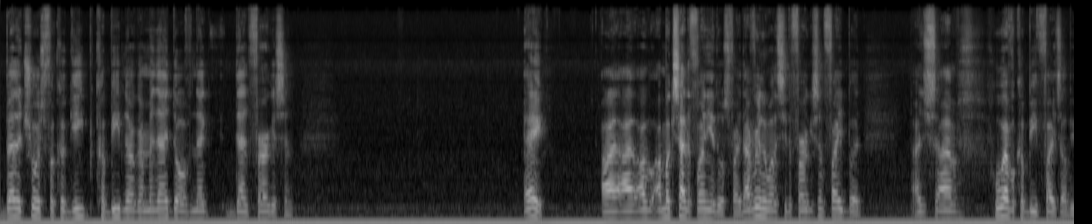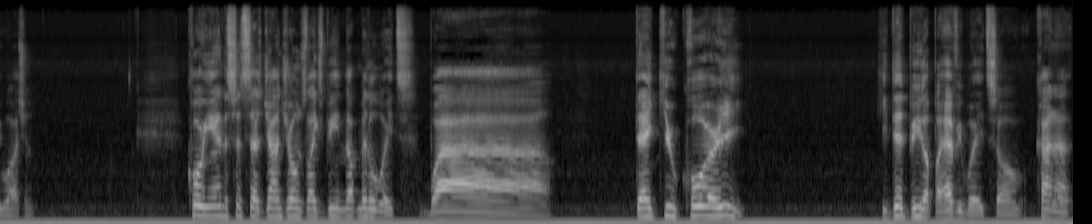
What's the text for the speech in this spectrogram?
better choice for Khabib, Khabib Nurmagomedov than Ferguson. Hey, I, I I'm excited for any of those fights. I really want to see the Ferguson fight, but I just I whoever Khabib fights, I'll be watching. Corey Anderson says Jon Jones likes beating up middleweights. Wow. Thank you, Corey. He did beat up a heavyweight, so kind of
